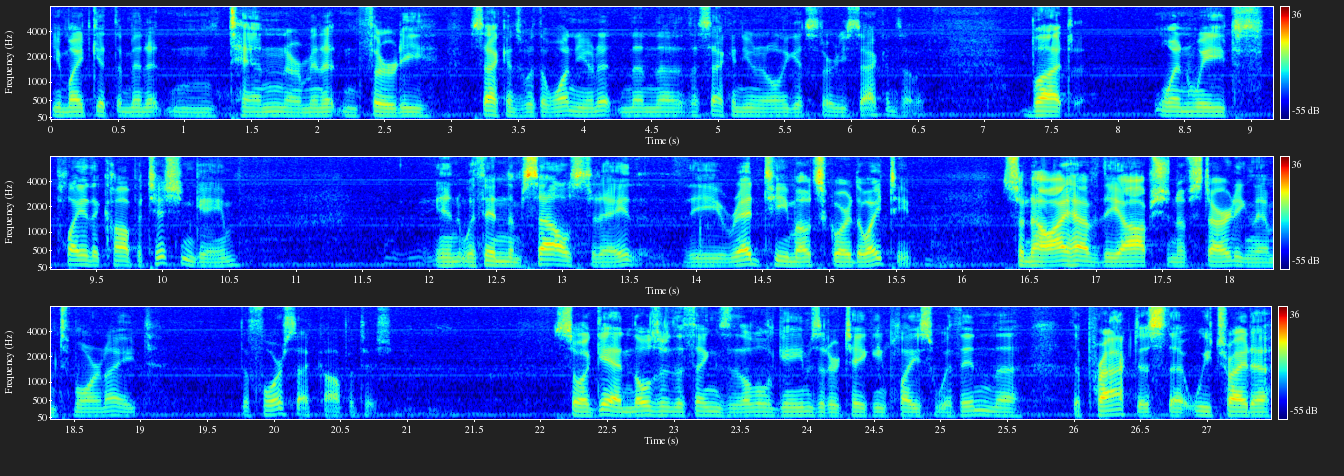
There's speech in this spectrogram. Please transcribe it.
you might get the minute and 10 or minute and 30 seconds with the one unit, and then the, the second unit only gets 30 seconds of it. But when we play the competition game in within themselves today, the red team outscored the white team. So now I have the option of starting them tomorrow night to force that competition. So again, those are the things, the little games that are taking place within the, the practice that we try to,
